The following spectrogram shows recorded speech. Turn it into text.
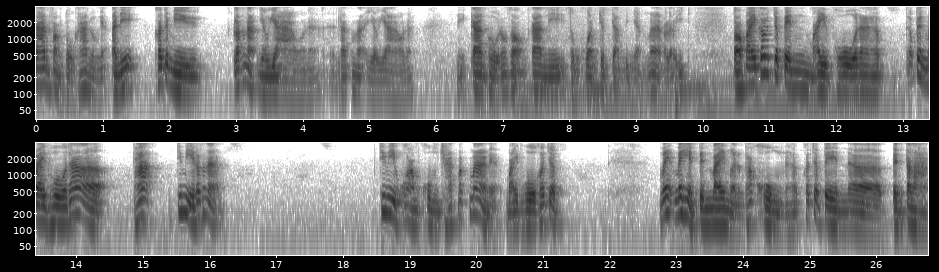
ก้านฝั่งตรงข้ามตรงเนี้ย อันนี้เขาจะมีลักษณะยาวๆนะลักษณะยาวๆนะนี่ก้านโพทั้งสองก้านนี้สมควรจดจำเป็นอย่างมากแล้วอีก ต่อไปก็จะเป็นใบโพนะครับ ถ้าเป็นใบโพถ้าพระที่มีลักษณะ ที่มีความคมชัดมาก ๆ เนี่ยใบโพเขาจะ ไม่ไม่เห็นเป็นใบเหมือนพระคงนะครับเขาจะเป็นเอ่อเป็นตาราง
